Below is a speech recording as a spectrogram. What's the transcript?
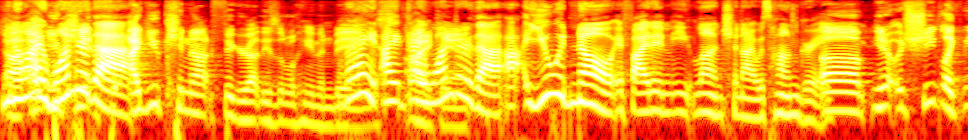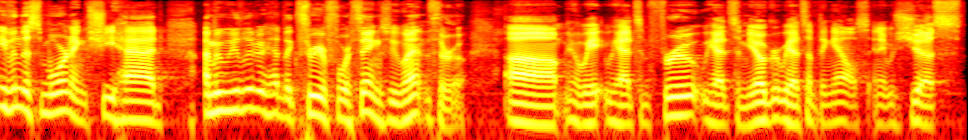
You know, I wonder that. I, you cannot figure out these little human beings. Right. I, I, wonder can't. that. I, you would know if I didn't eat lunch and I was hungry. Um, you know, she like even this morning she had. I mean, we literally had like three or four things we went through. Um, you know, we, we had some fruit, we had some yogurt, we had something else, and it was just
